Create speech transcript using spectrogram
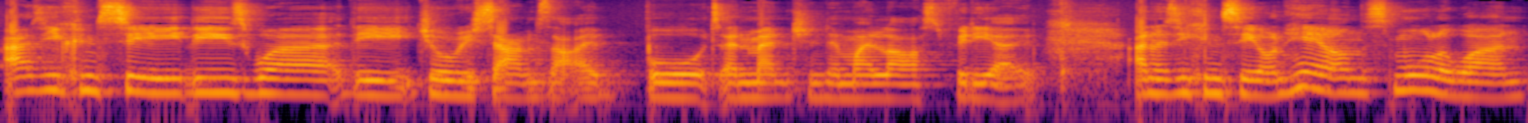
As you can see, these were the jewellery stands that I bought and mentioned in my last video. And as you can see on here, on the smaller one,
